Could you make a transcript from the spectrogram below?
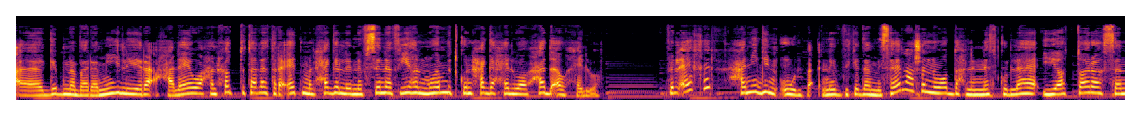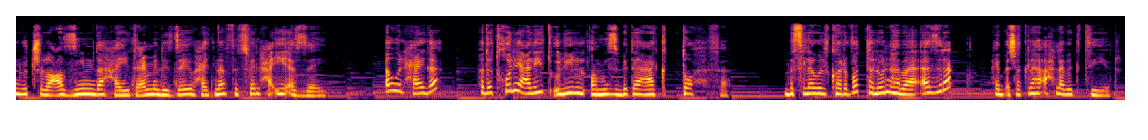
آه، جبنة براميلي رق حلاوة. هنحط ثلاث رقات من الحاجة اللي نفسنا فيها المهم تكون حاجة حلوة وحادقة وحلوة. في الآخر هنيجي نقول بقى ندي كده مثال عشان نوضح للناس كلها يا ترى الساندوتش العظيم ده هيتعمل إزاي وهيتنفذ في الحقيقة إزاي. أول حاجة هتدخلي عليه تقولي له القميص بتاعك تحفة بس لو الكرافته لونها بقى أزرق هيبقى شكلها أحلى بكتير.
